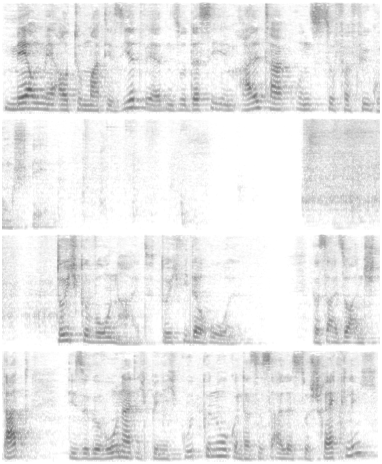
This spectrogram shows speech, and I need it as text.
mehr und mehr automatisiert werden, sodass sie im Alltag uns zur Verfügung stehen. Durch Gewohnheit, durch Wiederholen. Dass also anstatt diese Gewohnheit, ich bin nicht gut genug und das ist alles so schrecklich,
